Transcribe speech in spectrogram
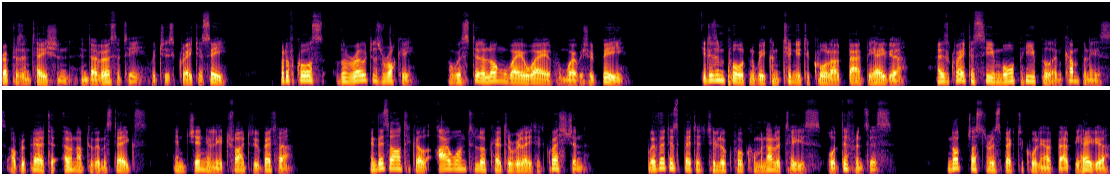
representation, and diversity, which is great to see. But of course, the road is rocky, and we're still a long way away from where we should be. It is important we continue to call out bad behavior, and it's great to see more people and companies are prepared to own up to their mistakes and genuinely try to do better. In this article, I want to look at a related question whether it is better to look for commonalities or differences, not just in respect to calling out bad behavior,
